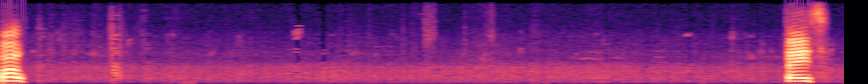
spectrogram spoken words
Whoa. Face.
